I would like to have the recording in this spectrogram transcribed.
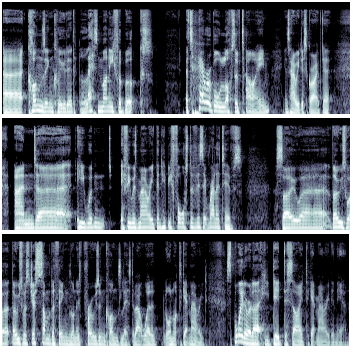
Uh, cons included less money for books, a terrible loss of time, is how he described it. And uh, he wouldn't, if he was married, then he'd be forced to visit relatives. So uh, those were those was just some of the things on his pros and cons list about whether or not to get married. Spoiler alert: he did decide to get married in the end.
